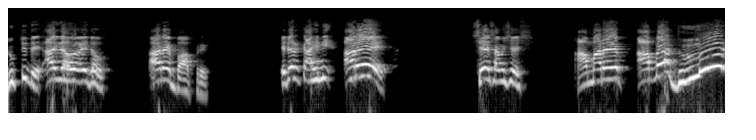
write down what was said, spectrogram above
যুক্তি দে, আই দেখো, এই দেখো। আরে বাপরে। এটার কাহিনী, আরে! শেষ, আমি শেষ। আমারে আবে ধুর!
